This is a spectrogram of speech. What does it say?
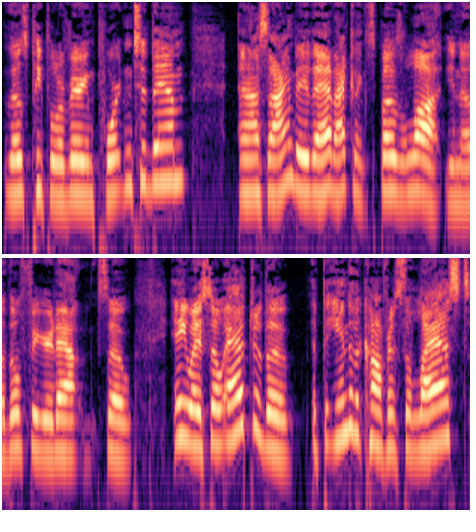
those people are very important to them. And I said, I can do that. I can expose a lot. You know, they'll figure it out. So anyway, so after the, at the end of the conference, the last,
